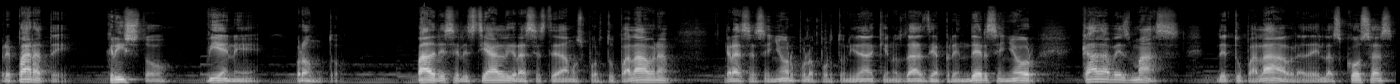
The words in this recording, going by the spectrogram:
Prepárate. Cristo viene pronto. Padre Celestial, gracias te damos por tu palabra. Gracias Señor por la oportunidad que nos das de aprender, Señor, cada vez más de tu palabra, de las cosas,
